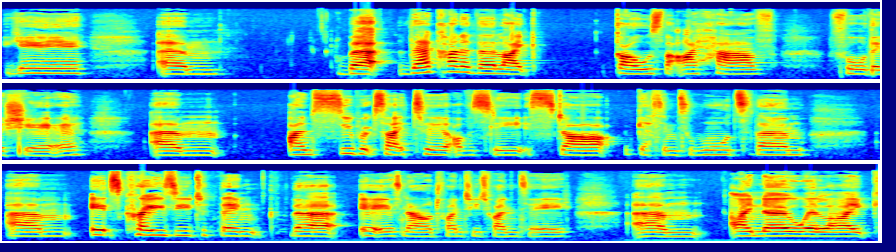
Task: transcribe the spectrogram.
year um, but they're kind of the like goals that I have for this year. Um, I'm super excited to obviously start getting towards them. Um, it's crazy to think that it is now 2020. Um, I know we're like,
